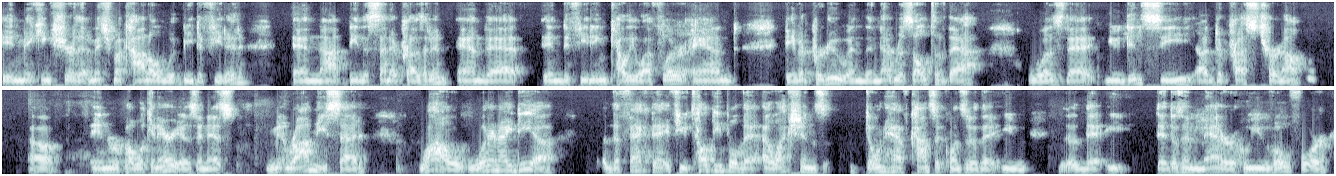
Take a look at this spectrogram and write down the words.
in making sure that Mitch McConnell would be defeated and not be the Senate president, and that in defeating Kelly Loeffler and David Perdue, and the net result of that was that you did see a depressed turnout uh, in Republican areas, and as Mitt Romney said, "Wow, what an idea!" the fact that if you tell people that elections don't have consequences or that you that that doesn't matter who you vote for,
